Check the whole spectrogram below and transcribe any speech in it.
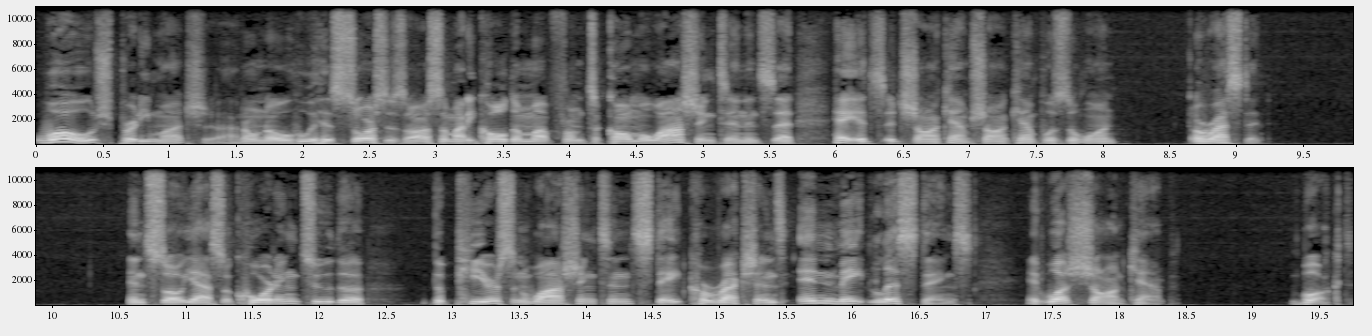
Woj, pretty much, I don't know who his sources are. Somebody called him up from Tacoma, Washington, and said, "Hey, it's it's Shawn Kemp. Shawn Kemp was the one arrested." And so, yes, according to the the Pierce and Washington State Corrections inmate listings, it was Shawn Kemp booked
